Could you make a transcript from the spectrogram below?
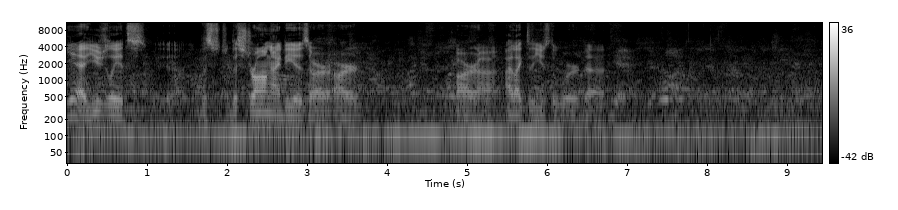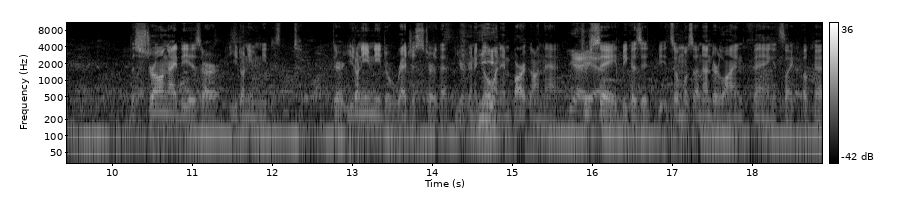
Yeah, usually it's uh, the, the strong ideas are are are uh, I like to use the word uh, the strong ideas are you don't even need to t- you don't even need to register that you're going to go Yeah. and embark on that Yeah, yeah. crusade because it, it's almost an underlying thing. It's like okay,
